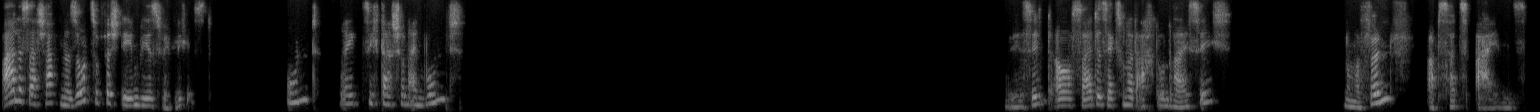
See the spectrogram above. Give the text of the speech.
alles Erschaffene so zu verstehen, wie es wirklich ist. Und regt sich da schon ein Wunsch? Wir sind auf Seite 638, Nummer 5, Absatz 1.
